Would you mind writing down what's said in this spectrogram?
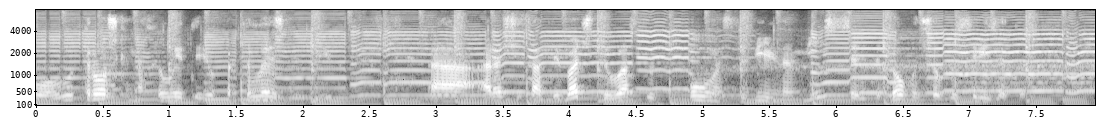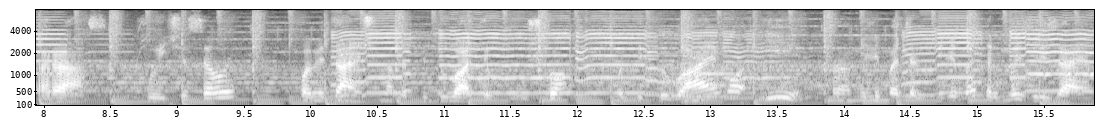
голову, трошки нахилити в протилежний бік, розчесати. Бачите, у вас тут повністю вільне місце для того, щоб зрізати. Раз, вичесали. Пам'ятаємо, що треба підбивати вушко, ми підбиваємо і е, міліметр в міліметр ми зрізаємо.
